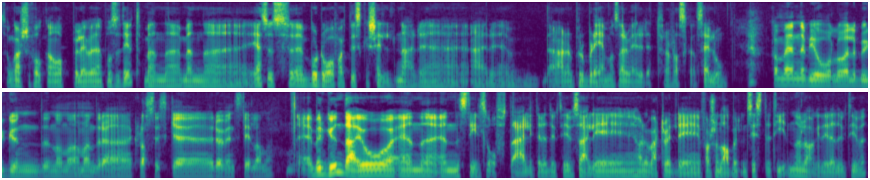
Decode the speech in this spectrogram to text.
Som kanskje folk kan oppleve positivt. Men, eh, men eh, jeg syns Bordeaux faktisk sjelden er, er, er et problem å servere rett fra flaska, selv ung. Hva med Nebbiolo eller Burgund, noen av de andre klassiske rødvinstilene? Burgund er jo en, en, stil som ofte er litt reduktiv. Særlig har det vært veldig fasjonabelt den siste tiden å lage de reduktive.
